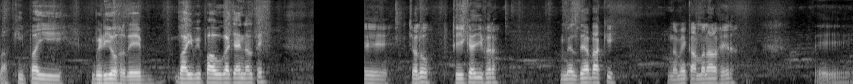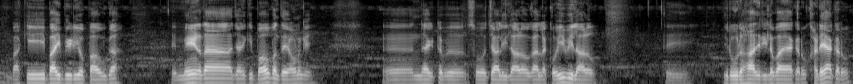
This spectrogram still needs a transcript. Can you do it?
ਬਾਕੀ ਭਾਈ ਵੀਡੀਓ ਹਰਦੇਵ ਬਾਈ ਵੀ ਪਾਊਗਾ ਚੈਨਲ ਤੇ। ਤੇ ਚਲੋ, ਠੀਕ ਹੈ ਜੀ ਫਿਰ। ਮਿਲਦੇ ਆ ਬਾਕੀ, ਨਵੇਂ ਕੰਮ ਨਾਲ ਫੇਰ। ਤੇ ਬਾਕੀ ਬਾਈ ਵੀਡੀਓ ਪਾਊਗਾ। ਤੇ ਮੇਨ ਤਾਂ ਜਾਣੀ ਕਿ ਬਹੁਤ ਬੰਦੇ ਆਉਣਗੇ। ਨੈਗੇਟਿਵ ਸੋਚ ਵਾਲੀ ਲਾ ਲਓ, ਗੱਲ ਕੋਈ ਵੀ ਲਾ ਲਓ। ਤੇ ਜ਼ਰੂਰ ਹਾਜ਼ਰੀ ਲਵਾਇਆ ਕਰੋ, ਖੜਿਆ ਕਰੋ।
